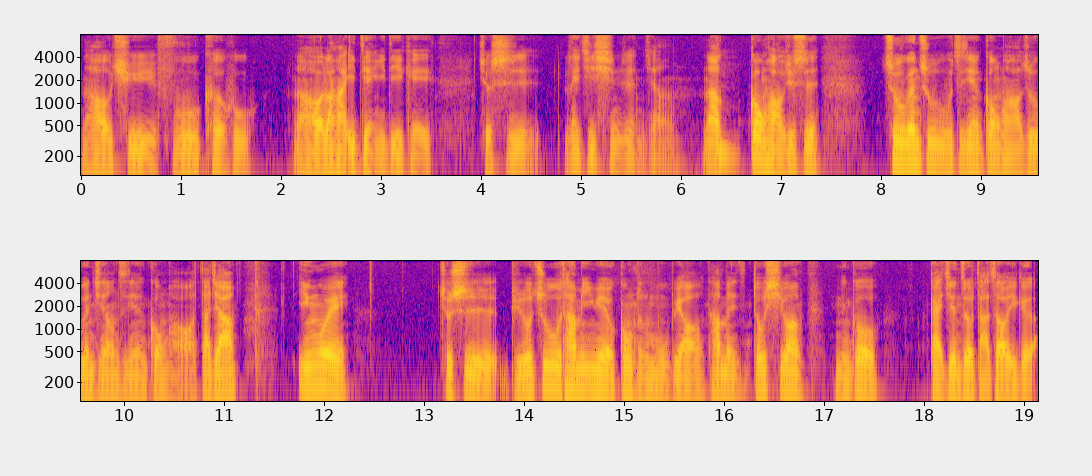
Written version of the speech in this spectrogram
然后去服务客户，然后让他一点一滴可以就是累积信任，这样。那共好就是住户跟住户之间的共好，住户跟经商之间的共好啊。大家因为就是比如住户他们因为有共同的目标，他们都希望能够改建之后打造一个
